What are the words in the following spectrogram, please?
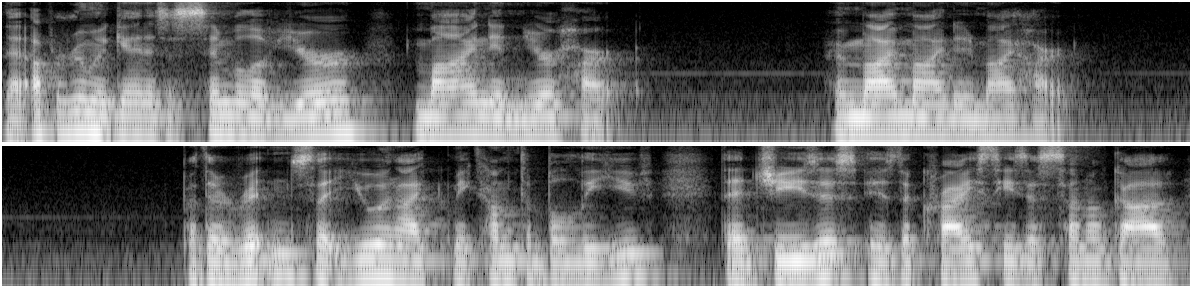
That upper room again is a symbol of your mind and your heart, and my mind and my heart. But they're written so that you and I may come to believe that Jesus is the Christ. He's the Son of God,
